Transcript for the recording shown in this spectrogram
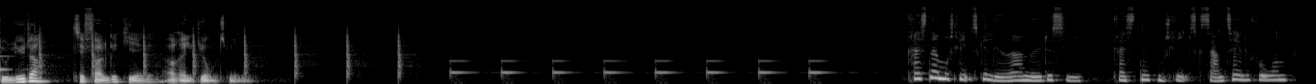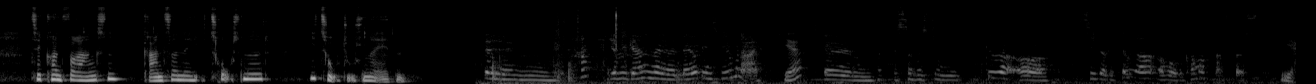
Du lytter til Folkekirke og Religionsmøde. Kristne og muslimske ledere mødtes i Kristent Muslimsk Samtaleforum til konferencen Grænserne i Trosmødet i 2018. Øhm, hej, jeg vil gerne uh, lave et interview med dig. Ja. Øhm, så hvis du gider at sige, hvad du hedder og hvor du kommer fra først. Ja.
